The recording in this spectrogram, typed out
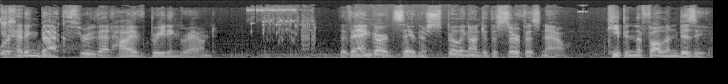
We're heading back through that hive breeding ground. The vanguards say they're spilling onto the surface now, keeping the Fallen busy.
